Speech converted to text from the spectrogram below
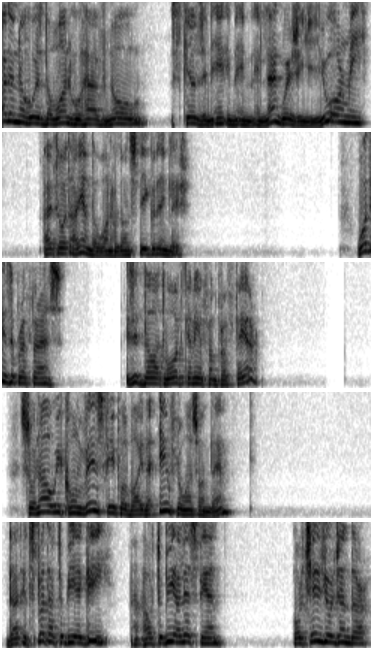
I don't know who is the one who have no skills in, in, in, in language, you or me. I thought I am the one who don't speak good English. What is a preference? Is it that word coming from prepare? So now we convince people by the influence on them that it's better to be a gay uh, or to be a lesbian or change your gender.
